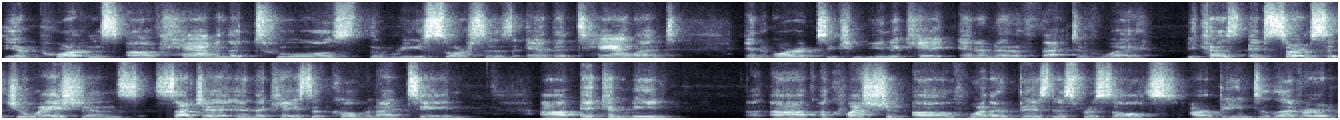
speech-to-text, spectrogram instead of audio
the importance of having the tools, the resources, and the talent in order to communicate in an effective way. Because in certain situations, such as in the case of COVID 19, Uh, it can mean uh, a question of whether business results are being delivered.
